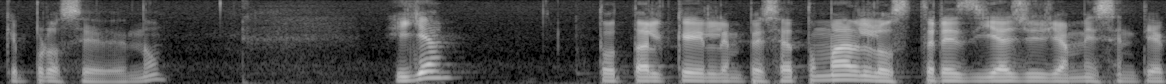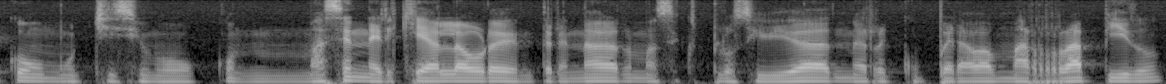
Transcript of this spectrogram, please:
qué procede, ¿no? Y ya, Total que le empecé a tomar, los tres días yo ya me sentía como muchísimo, con más energía a la hora de entrenar, más explosividad, me recuperaba más rápido.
